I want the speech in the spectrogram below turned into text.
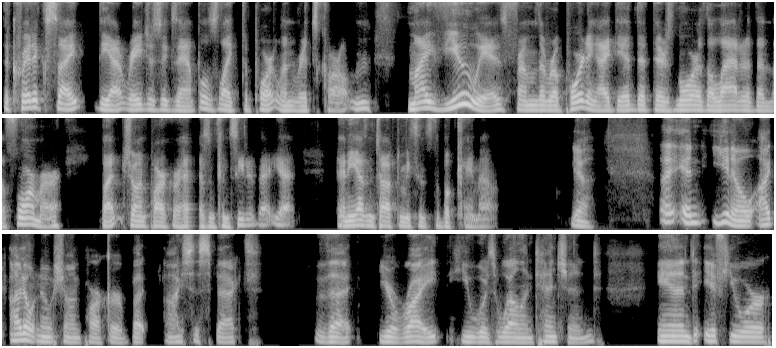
The critics cite the outrageous examples like the Portland Ritz Carlton. My view is from the reporting I did that there's more of the latter than the former, but Sean Parker hasn't conceded that yet. And he hasn't talked to me since the book came out. Yeah. And, you know, I, I don't know Sean Parker, but I suspect that you're right. He was well intentioned. And if you're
